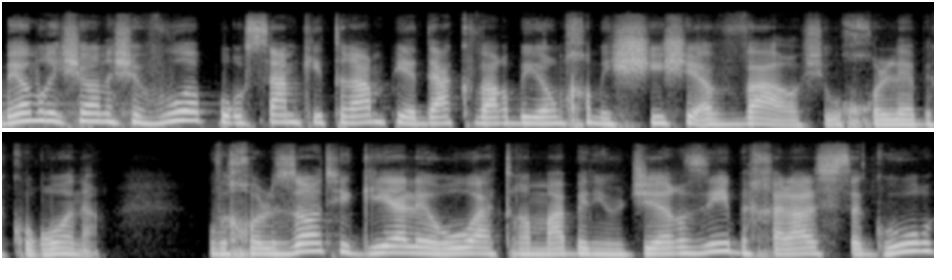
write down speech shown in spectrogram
ביום ראשון השבוע פורסם כי טראמפ ידע כבר ביום חמישי שעבר שהוא חולה בקורונה. ובכל זאת הגיע לאירוע התרמה בניו ג'רזי בחלל סגור,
